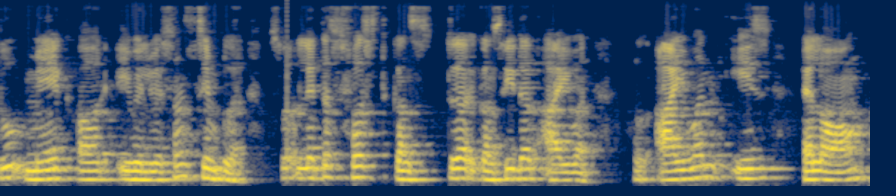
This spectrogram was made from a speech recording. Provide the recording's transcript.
to make our evaluation simpler. So let us first consider, consider I1. I1 is along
